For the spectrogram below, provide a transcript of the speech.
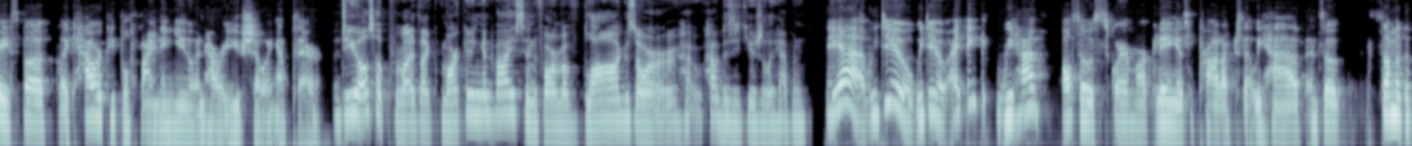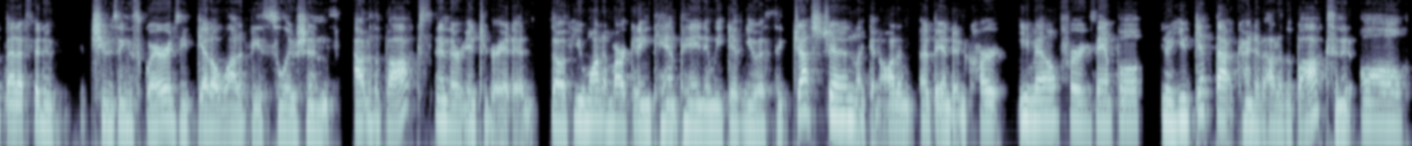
Facebook? Like, how are people finding you and how are you showing up there? Do you also provide like marketing advice in the form of blogs or how, how does it usually happen? Yeah, we do. We do. I think we have also Square Marketing as a product that we have. And so some of the benefit of choosing Square is you get a lot of these solutions out of the box and they're integrated. So if you want a marketing campaign and we give you a suggestion, like an auto abandoned cart email, for example, you know, you get that kind of out of the box and it all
